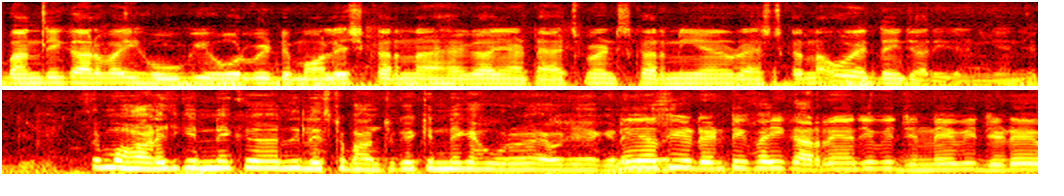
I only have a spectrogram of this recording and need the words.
ਬੰਦੀ ਕਾਰਵਾਈ ਹੋਊਗੀ ਹੋਰ ਵੀ ਡਿਮੋਲਿਸ਼ ਕਰਨਾ ਹੈਗਾ ਜਾਂ ਅਟੈਚਮੈਂਟਸ ਕਰਨੀ ਹੈ ਇਹਨੂੰ ਰੈਸਟ ਕਰਨਾ ਉਹ ਇਦਾਂ ਹੀ ਜਾਰੀ ਰਹਿਣਗੀਆਂ ਜੀ ਅੱਗੇ ਵੀ। ਤੇ ਮੋਹਾਲੀ 'ਚ ਕਿੰਨੇ ਕੁ ਦੀ ਲਿਸਟ ਬਣ ਚੁੱਕੀ ਹੈ? ਕਿੰਨੇ ਕੁ ਹੋਰ ਇਹੋ ਜਿਹੇ ਹੈਗੇ ਨੇ? ਨਹੀਂ ਅਸੀਂ ਆਇਡੈਂਟੀਫਾਈ ਕਰ ਰਹੇ ਹਾਂ ਜੀ ਵੀ ਜਿੰਨੇ ਵੀ ਜਿਹੜੇ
